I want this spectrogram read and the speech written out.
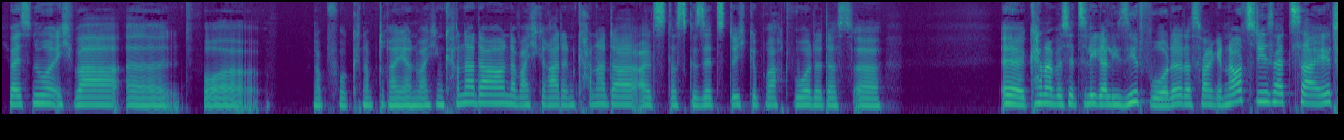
Ich weiß nur, ich war äh, vor, ich glaube, vor knapp drei Jahren war ich in Kanada und da war ich gerade in Kanada, als das Gesetz durchgebracht wurde, dass äh, äh, Cannabis jetzt legalisiert wurde. Das war genau zu dieser Zeit.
